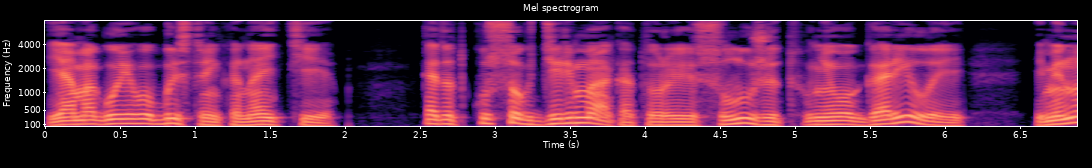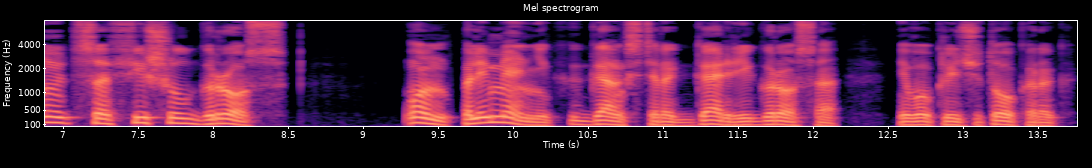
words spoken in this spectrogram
Я могу его быстренько найти. Этот кусок дерьма, который служит у него гориллой, именуется Фишел Гросс. Он племянник гангстера Гарри Гросса, его кличут Окорок.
